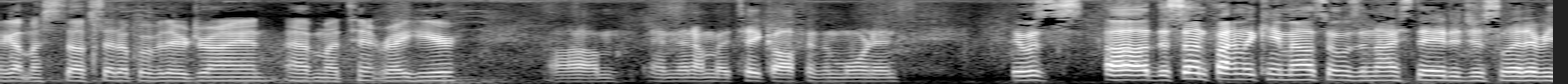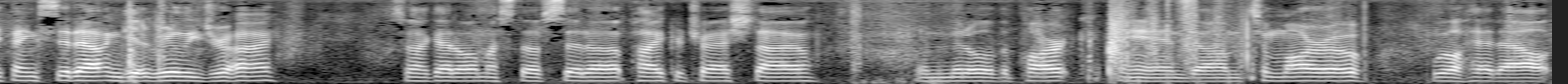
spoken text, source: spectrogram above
I got my stuff set up over there drying. I have my tent right here. Um, and then I'm gonna take off in the morning it was uh, the sun finally came out so it was a nice day to just let everything sit out and get really dry. So I got all my stuff set up hiker trash style in the middle of the park. And um, tomorrow we'll head out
